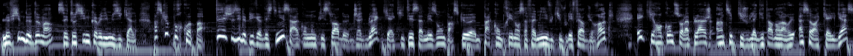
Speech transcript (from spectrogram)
le film de demain, c'est aussi une comédie musicale. Parce que pourquoi pas? Tenacious D, The Peak of Destiny, ça raconte donc l'histoire de Jack Black qui a quitté sa maison parce que euh, pas compris dans sa famille vu qu'il voulait faire du rock et qui rencontre sur la plage un type qui joue de la guitare dans la rue, à savoir Kyle Gass,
